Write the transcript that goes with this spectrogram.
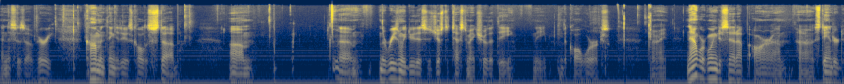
And this is a very common thing to do. It's called a stub. Um, um, the reason we do this is just to test to make sure that the the the call works. Alright now we're going to set up our um, uh, standard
